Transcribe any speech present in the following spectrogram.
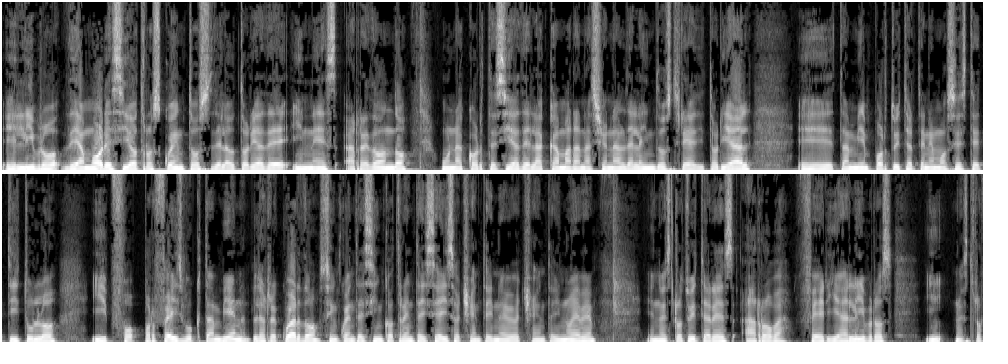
el libro de Amores y otros cuentos de la autoría de Inés Arredondo, una cortesía de la Cámara Nacional de la Industria Editorial. Eh, también por Twitter tenemos este título y por Facebook también, les recuerdo, 55 36 89 89. En nuestro Twitter es arroba ferialibros y nuestro,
